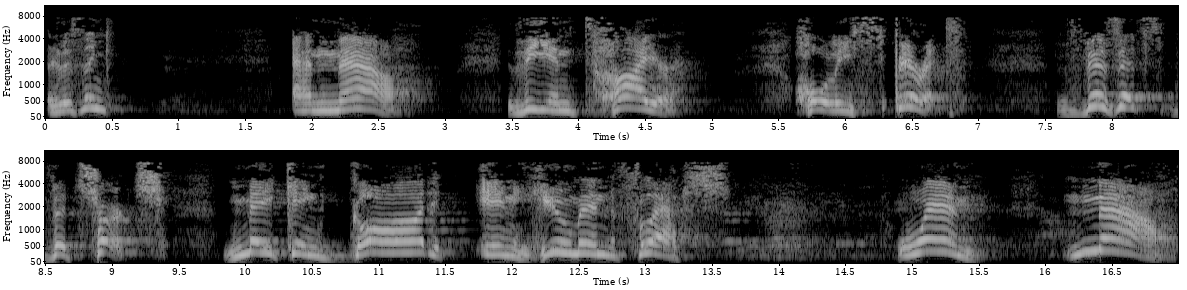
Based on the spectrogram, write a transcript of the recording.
Are you listening? And now, the entire Holy Spirit visits the church, making God in human flesh. When? Now.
